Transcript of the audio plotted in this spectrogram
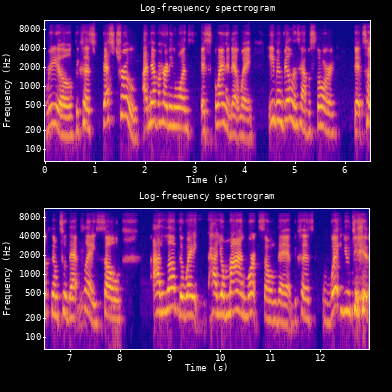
real because that's true. I never heard anyone explain it that way even villains have a story that took them to that place. So I love the way how your mind works on that because what you did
